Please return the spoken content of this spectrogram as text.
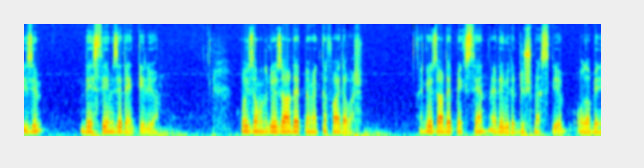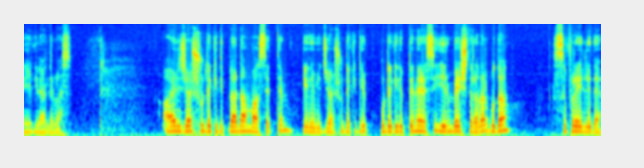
bizim desteğimize denk geliyor. O yüzden bunu göz ardı etmemekte fayda var. Göz ardı etmek isteyen edebilir düşmez diye. O da beni ilgilendirmez. Ayrıca şuradaki diplerden bahsettim. Gelebileceği şuradaki dip. Buradaki dip de neresi? 25 liralar. Bu da 0.50'de.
